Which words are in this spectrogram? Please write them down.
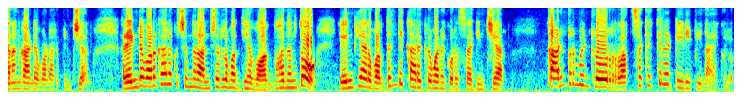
ఘనంగా నివాళులర్పించారు. రెండు వర్గాలకు చెందిన అంచర్ల మధ్య వాగ్వాదంతో ఎన్టీఆర్ వర్ధంతి కార్యక్రమాన్ని కొనసాగించారు. కంటోన్మెంట్లో రచ్చకెక్కిన టీడీపీ నాయకులు.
